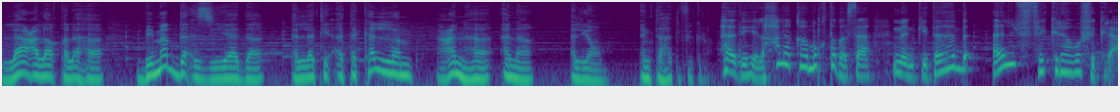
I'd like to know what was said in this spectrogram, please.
لا علاقة لها بمبدأ الزيادة التي أتكلم عنها أنا اليوم. انتهت الفكرة. هذه الحلقة مقتبسة من كتاب الفكرة وفكرة.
